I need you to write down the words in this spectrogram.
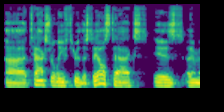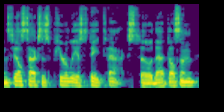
uh, tax relief through the sales tax is, I mean, sales tax is purely a state tax. So that doesn't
